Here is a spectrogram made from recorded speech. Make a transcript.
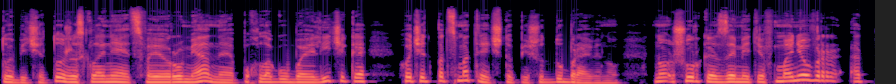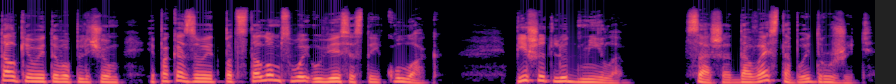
Тобича тоже склоняет свое румяное, пухлогубое личико, хочет подсмотреть, что пишут Дубравину, но Шурка, заметив маневр, отталкивает его плечом и показывает под столом свой увесистый кулак. Пишет Людмила. «Саша, давай с тобой дружить».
